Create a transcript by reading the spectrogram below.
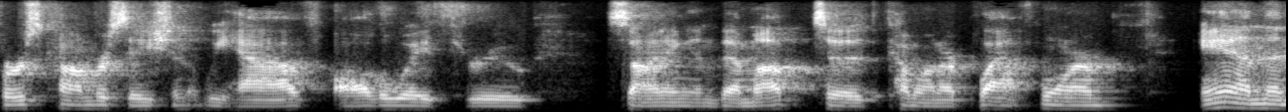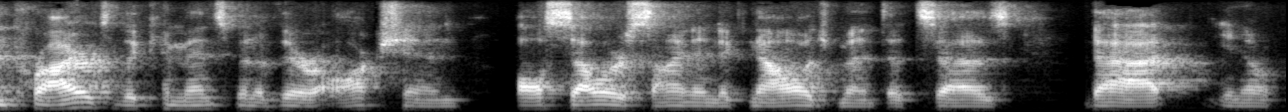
first conversation that we have all the way through signing them up to come on our platform. And then prior to the commencement of their auction, all sellers sign an acknowledgement that says that, you know,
